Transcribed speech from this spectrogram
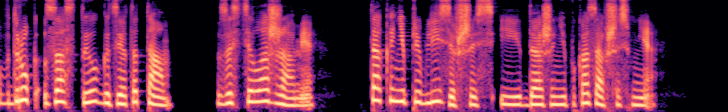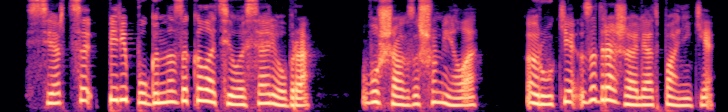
вдруг застыл где-то там, за стеллажами, так и не приблизившись и даже не показавшись мне. Сердце перепуганно заколотилось о ребра, в ушах зашумело, руки задрожали от паники.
